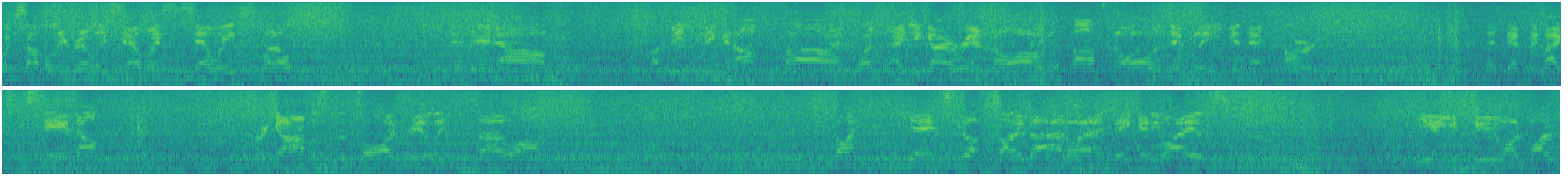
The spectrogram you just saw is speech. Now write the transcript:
like southerly really, southwest and southeast swell. And then um, a bit picking up uh, as you go around an island or past an island, definitely you get that current that definitely makes me stand up, regardless of the tide, really. So, um, but yeah, it's not so bad, I don't think. Anyway, it's you get your few odd ones.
